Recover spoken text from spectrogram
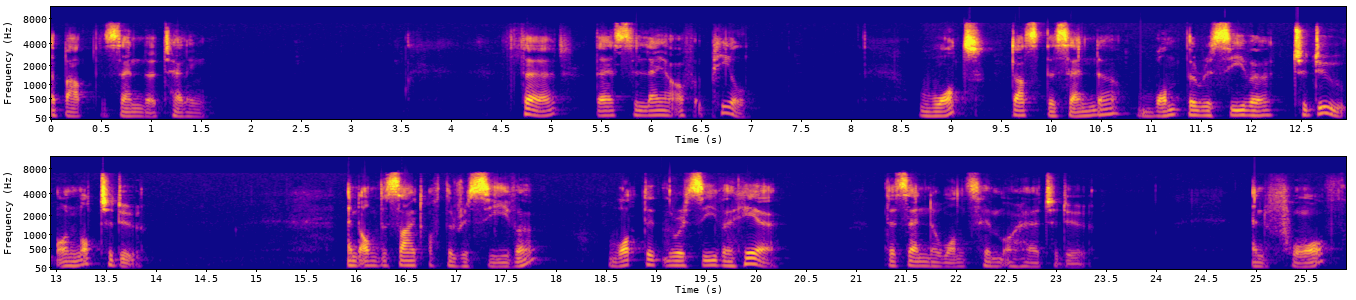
about the sender telling? Third, there's the layer of appeal. What does the sender want the receiver to do or not to do? And on the side of the receiver, what did the receiver hear the sender wants him or her to do? And fourth,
